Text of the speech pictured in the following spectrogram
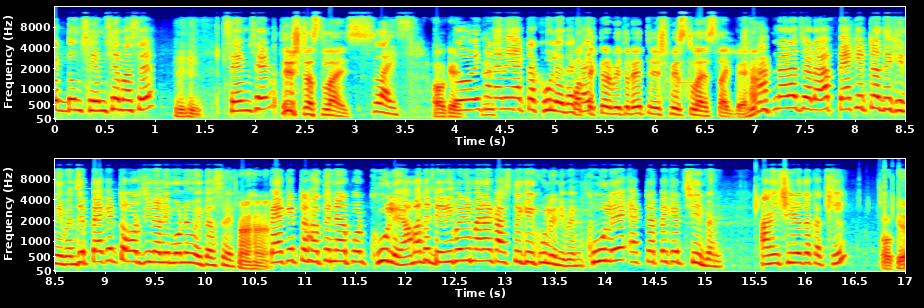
একদম সেম সেম আছে। সেম সেম ত্রিশটা স্লাইস স্লাইস ওকে তো এখানে আমি একটা খুলে দেখাই। প্রত্যেকটার ভিতরে ত্রিশ পিস স্লাইস থাকবে হ্যাঁ? আপনারা যারা প্যাকেটটা দেখে নেবেন যে প্যাকেটটা অরিজিনালি মনে হইতাছে হ্যাঁ, হ্যাঁ। প্যাকেটটা হাতে নেওয়ার পর খুলে আমাদের ডেলিভারি ম্যানের কাছ থেকে খুলে নেবেন। খুলে একটা প্যাকেট ছিঁড়বেন। আমি ছিঁড়ে দেখাচ্ছি। ওকে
